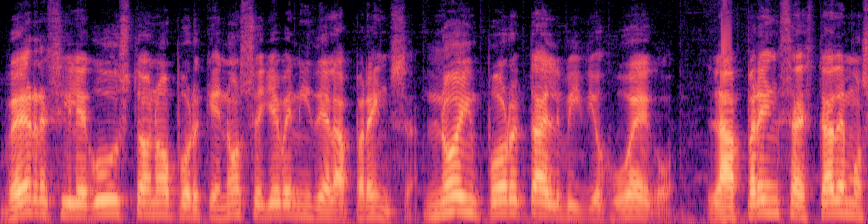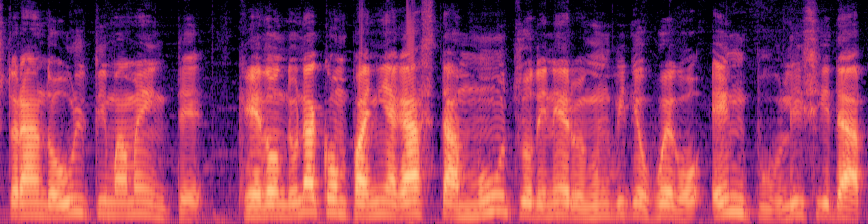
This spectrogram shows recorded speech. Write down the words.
ver si le gusta o no porque no se lleve ni de la prensa. No importa el videojuego. La prensa está demostrando últimamente que donde una compañía gasta mucho dinero en un videojuego en publicidad,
